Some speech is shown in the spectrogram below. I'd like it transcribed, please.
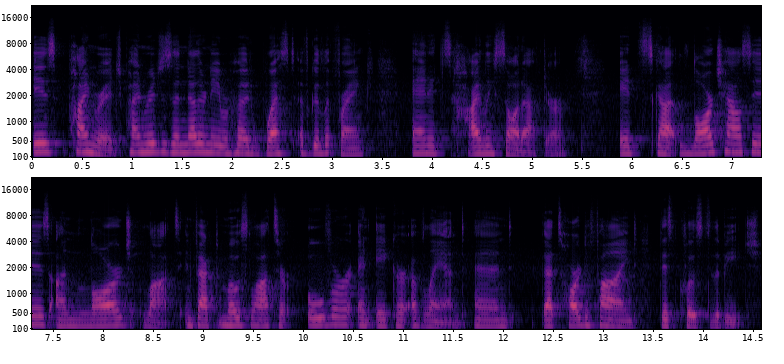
is Pine Ridge. Pine Ridge is another neighborhood west of Goodlette Frank and it's highly sought after. It's got large houses on large lots. In fact, most lots are over an acre of land, and that's hard to find this close to the beach.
